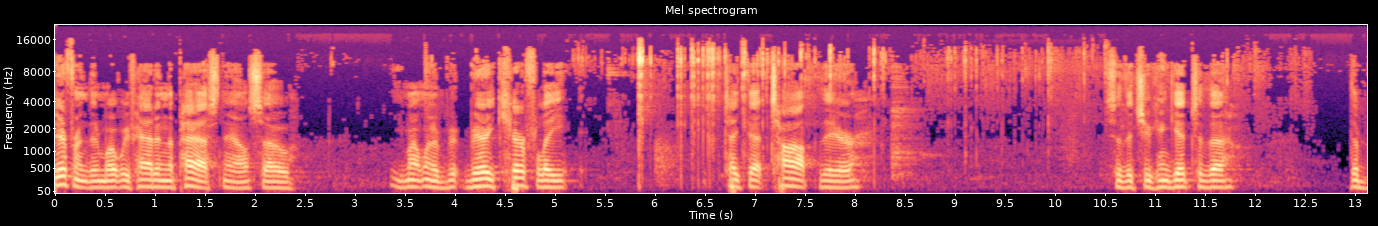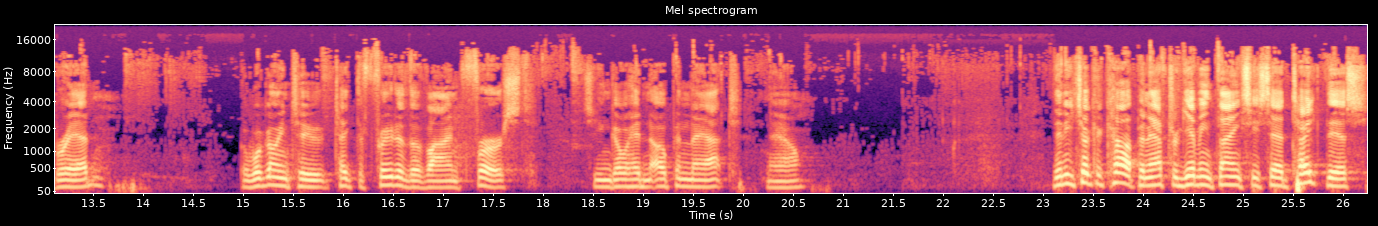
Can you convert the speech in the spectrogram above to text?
Different than what we've had in the past now. So you might want to very carefully take that top there so that you can get to the, the bread. But we're going to take the fruit of the vine first. So you can go ahead and open that now. Then he took a cup, and after giving thanks, he said, Take this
